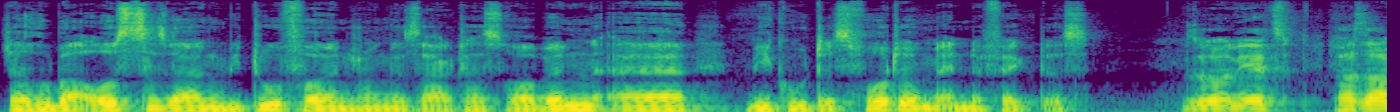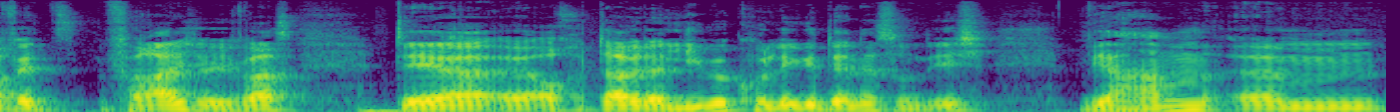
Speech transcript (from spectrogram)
darüber auszusagen, wie du vorhin schon gesagt hast, Robin, äh, wie gut das Foto im Endeffekt ist. So, und jetzt, pass auf, jetzt verrate ich euch was. Der, äh, auch da wieder liebe Kollege Dennis und ich, wir haben ähm,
